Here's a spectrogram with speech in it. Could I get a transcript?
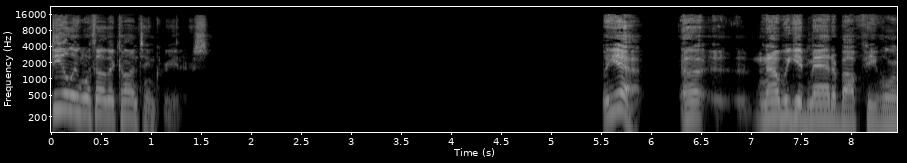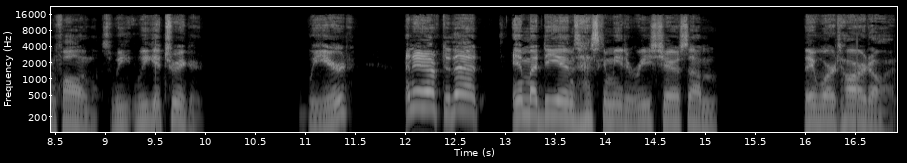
dealing with other content creators. But yeah, uh, now we get mad about people unfollowing us. We we get triggered. Weird. And then after that, in my DMs asking me to reshare something they worked hard on.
